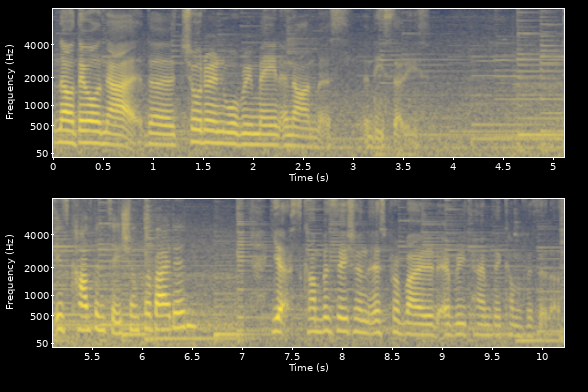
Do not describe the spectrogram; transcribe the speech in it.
No, they will not. The children will remain anonymous in these studies. Is compensation provided? Yes, compensation is provided every time they come visit us.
